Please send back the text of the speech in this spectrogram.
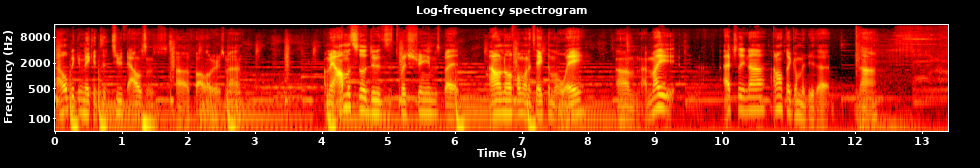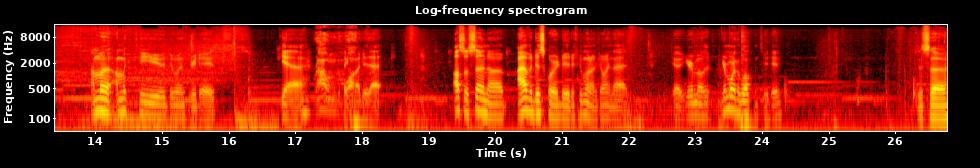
I hope we can make it to 2,000 uh, followers, man. I mean, I'm gonna still do the Twitch streams, but I don't know if I want to take them away. Um, I might. Actually, nah. I don't think I'm gonna do that. Nah. I'm gonna I'm gonna continue doing three days. Yeah. Round I think one. I'll do that. Also, son, uh, I have a Discord, dude. If you want to join that, yeah, you're mo you're more than welcome to, dude. Just uh,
